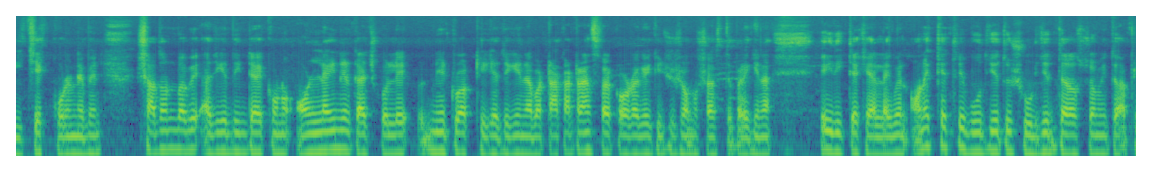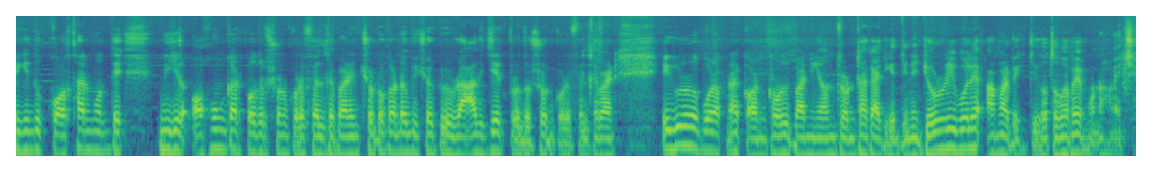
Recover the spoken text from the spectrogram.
রিচেক করে নেবেন। সাধারণভাবে আজকের দিনটায় কোনো অনলাইনের কাজ করলে নেটওয়ার্ক ঠিক আছে কিনা বা টাকা ট্রান্সফার করার আগে কিছু সমস্যা আসতে পারে কিনা, এই দিকটা খেয়াল রাখবেন। অনেক ক্ষেত্রে বুধ যেহেতু সূর্যের দ্বারা অস্তমিত, আপনি কিন্তু কথার মধ্যে নিজের অহংকার প্রদর্শন করে ফেলতে পারেন, ছোটোখাটো বিষয় একটু রাগ জেদ প্রদর্শন করে ফেলতে পারেন। এগুলোর ওপর আপনার কন্ট্রোল বা নিয়ন্ত্রণ থাকা আজকের দিনে জরুরি বলে আমার ব্যক্তিগতভাবে মনে হয়েছে।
